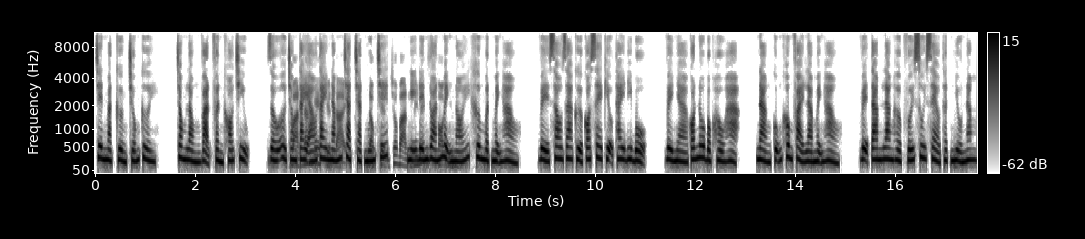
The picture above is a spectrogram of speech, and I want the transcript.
trên mặt cường chống cười, trong lòng vạn phần khó chịu, giấu ở trong tay áo tay nắm chặt chặt muốn chết, nghĩ đến đoán mệnh nói Khương Mật mệnh hảo, về sau ra cửa có xe kiệu thay đi bộ, về nhà có nô bộc hầu hạ, nàng cũng không phải là mệnh hảo. Vệ tam lang hợp với xui xẻo thật nhiều năm,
